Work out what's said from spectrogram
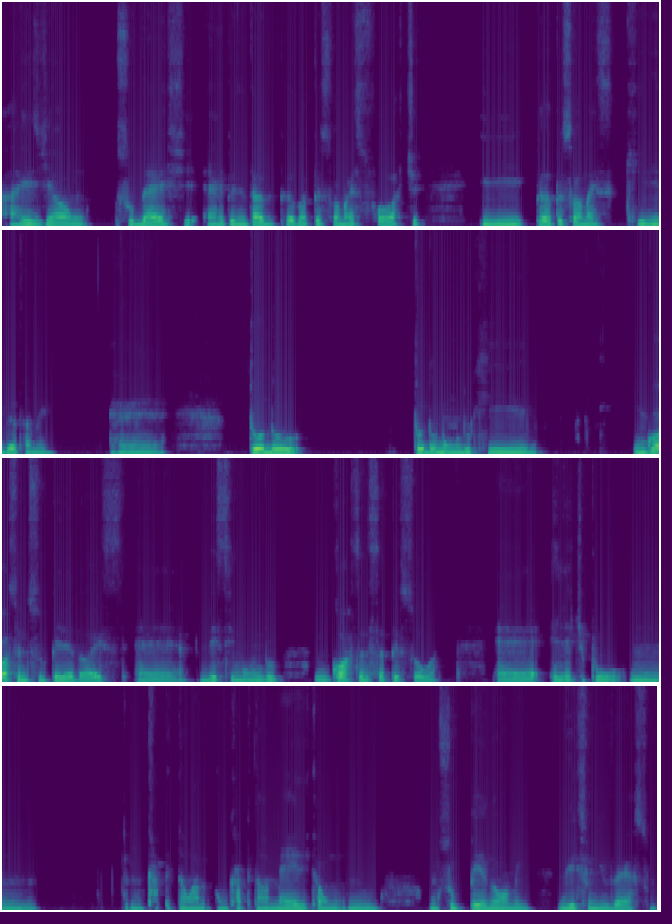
a região Sudeste é representado pela pessoa mais forte e pela pessoa mais querida também. É, todo, todo mundo que, gosta de super-heróis, eh, nesse mundo, gosta dessa pessoa. Eh, ele é tipo um um Capitão um Capitão América, um um um super-homem desse universo.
